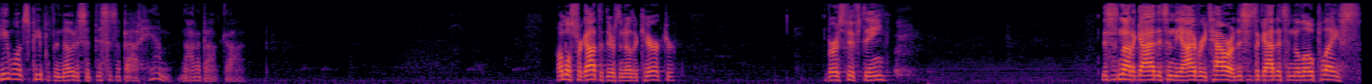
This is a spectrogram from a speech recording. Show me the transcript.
he wants people to notice that this is about him, not about God. Almost forgot that there's another character. Verse 15. This is not a guy that's in the ivory tower. This is a guy that's in the low place.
